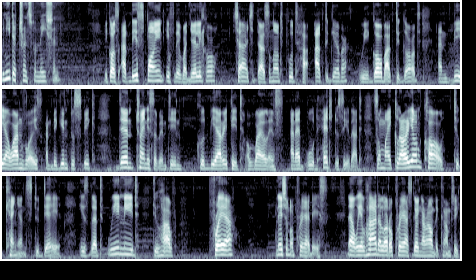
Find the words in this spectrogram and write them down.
We need a transformation. Because at this point, if the evangelical church does not put her act together, we go back to God and be a one voice and begin to speak, then 2017 could be a repeat of violence, and I would hate to see that. So, my clarion call to Kenyans today is that we need to have prayer, national prayer days. Now, we have had a lot of prayers going around the country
